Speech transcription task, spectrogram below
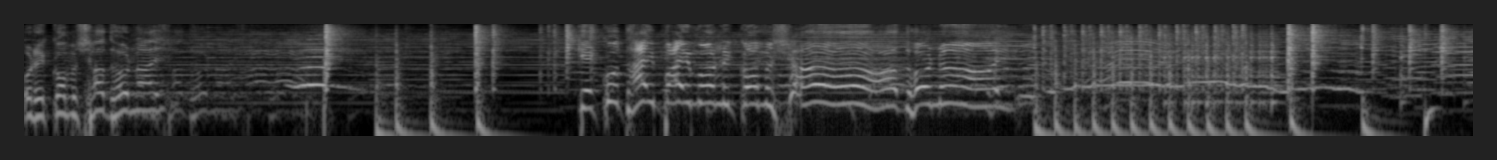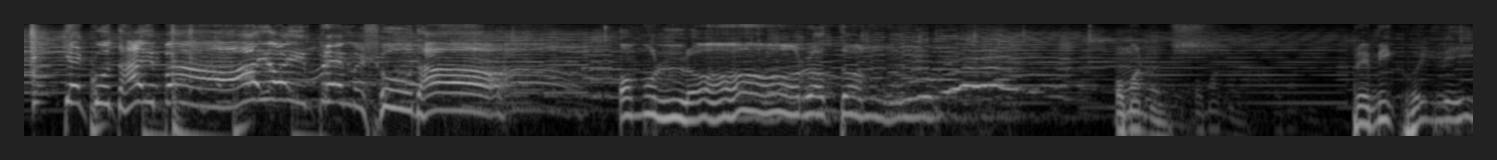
ওরে কম সাধনায়। কে কোথায় পাই মন কম সাধনায়? কে কোথায় পায় ওই প্রেম সুধা? অমূল্য রতন। অমানুষ প্রেমিক হইলেই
